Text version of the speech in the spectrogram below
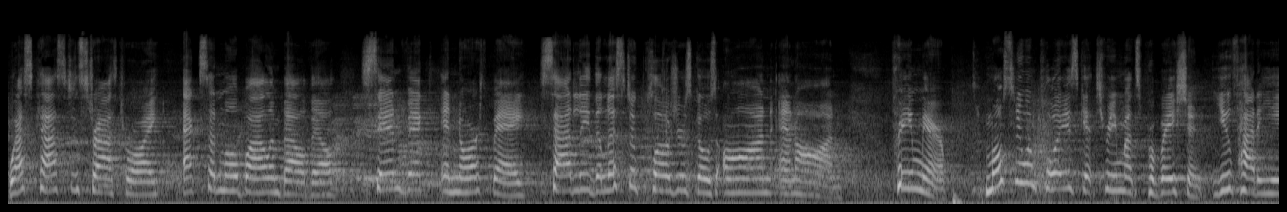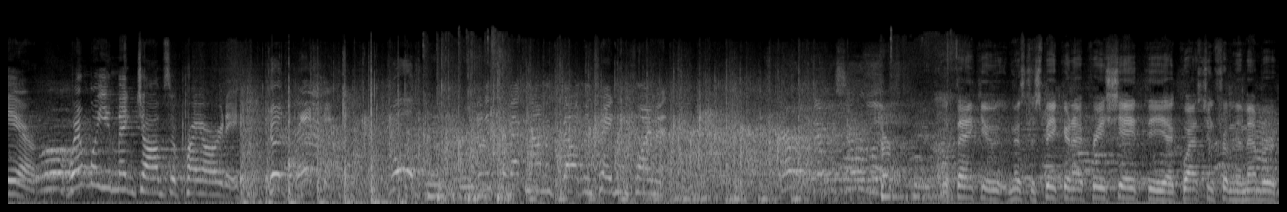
Westcast in Strathroy, ExxonMobil in Belleville, Sandvik in North Bay. Sadly, the list of closures goes on and on. Premier, most new employees get three months probation. You've had a year. When will you make jobs a priority? Good question. Minister of Economic Development, Trade and Employment. Thank you, Mr. Speaker, and I appreciate the uh, question from the member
